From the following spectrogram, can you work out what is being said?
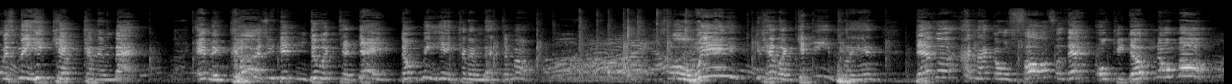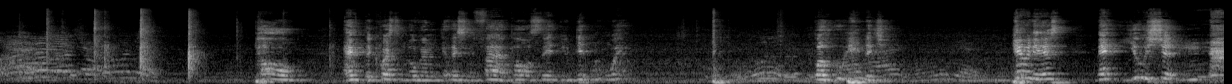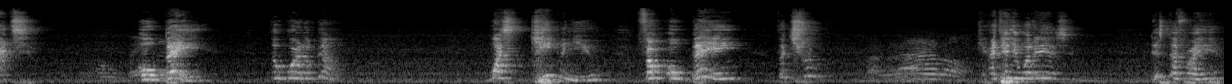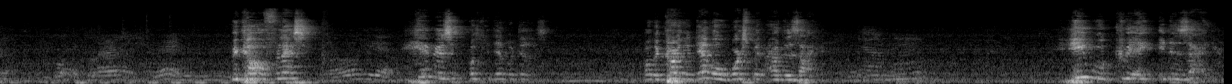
which means he kept coming back. And because you didn't do it today, don't mean he ain't coming back tomorrow. So when you have a game plan, devil, I'm not going to fall for that okey doke no more. Paul asked the question over in Galatians 5. Paul said, You did one well. But who hindered you? Here it is that you should not obey the word of God. What's keeping you from obeying the truth? Can I tell you what it is? This stuff right here. We call flesh. Here is what the devil does. Well, the curse, the devil works with our desire. He will create a desire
